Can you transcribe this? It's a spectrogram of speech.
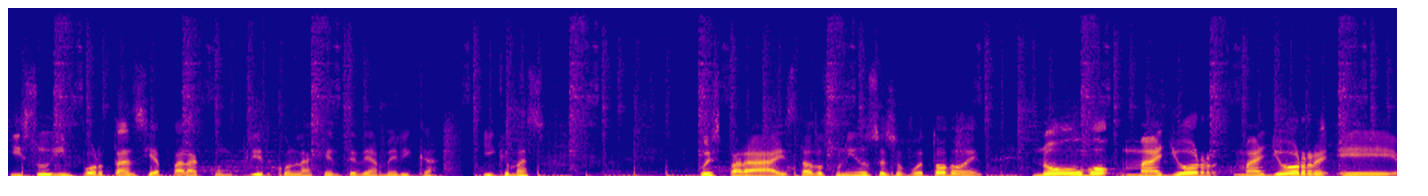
y su importancia para cumplir con la gente de América. ¿Y qué más? Pues para Estados Unidos eso fue todo, ¿eh? No hubo mayor, mayor... Eh,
